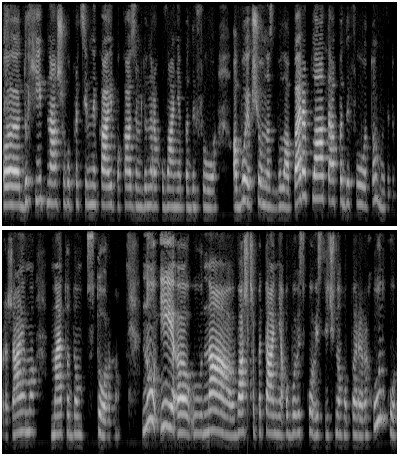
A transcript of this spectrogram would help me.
е, дохід нашого працівника і показуємо донарахування ПДФО. Або якщо у нас була переплата ПДФО, то ми відображаємо методом сторону. Ну і е, на ваше питання обов'язковість річного перерахунку,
